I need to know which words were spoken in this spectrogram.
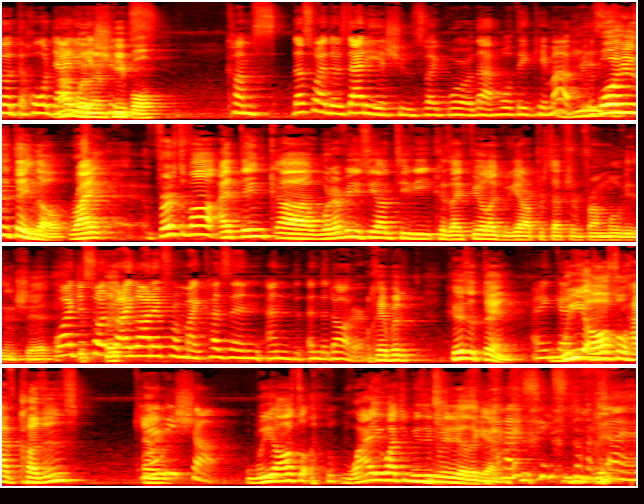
the the whole Not daddy women, issues people. comes. That's why there's daddy issues, like where that whole thing came up. You- Well, here's the thing, though, right? First of all, I think uh, whatever you see on TV, because I feel like we get our perception from movies and shit. well, I just told you Uh, I got it from my cousin and and the daughter. Okay, but here's the thing. I didn't get We it. also have cousins. Candy shop. We also. Why are you watching music videos I again? hadn't seen this in a long time.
